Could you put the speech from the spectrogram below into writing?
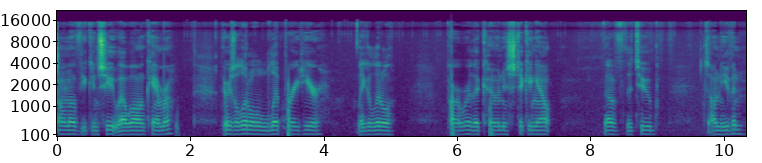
I don't know if you can see it well, well on camera. There's a little lip right here, like a little part where the cone is sticking out of the tube. It's uneven.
